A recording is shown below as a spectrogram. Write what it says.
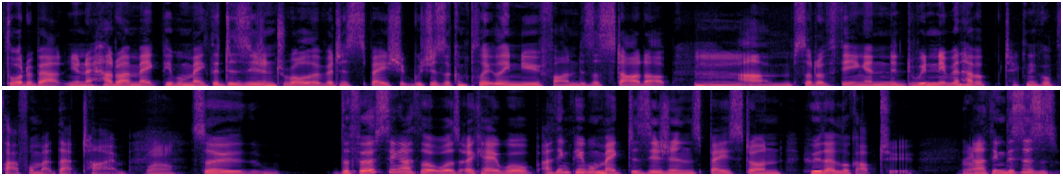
thought about, you know, how do I make people make the decision to roll over to Spaceship, which is a completely new fund, is a startup mm. um, sort of thing. And it, we didn't even have a technical platform at that time. Wow. So the first thing I thought was, okay, well, I think people make decisions based on who they look up to. Right. And I think this is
